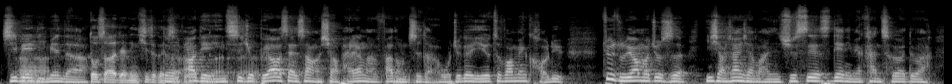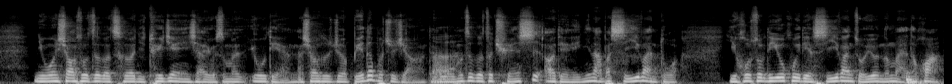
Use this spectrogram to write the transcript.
级别里面的都是二点零 T 这个级对，别，二点零对 T 就不要再上小排量的发动机的，我觉得也有这方面考虑。最主要嘛，就是你想象一下嘛，你去 4S 店里面看车，对吧？你问销售这个车，你推荐一下有什么优点，那销售就别的不去讲，对吧？我们这个车全系二点零，你哪怕十一万多，以后说不定优惠一点，十一万左右能买的话，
